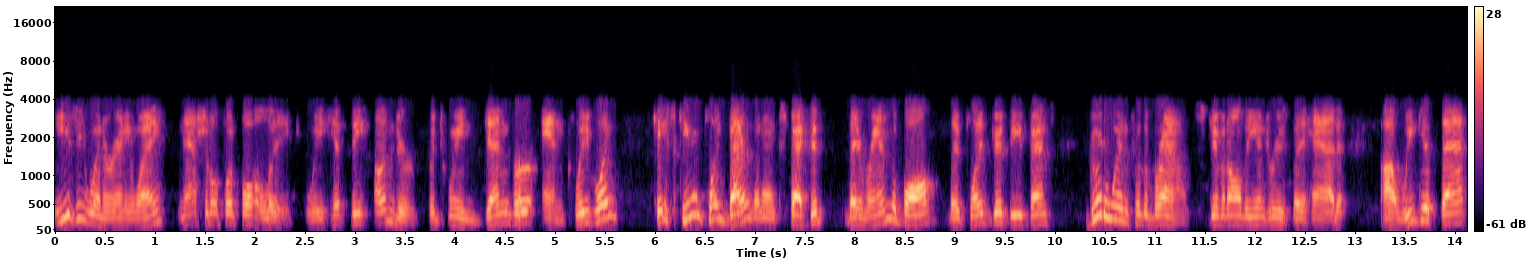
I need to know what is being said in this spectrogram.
easy winner anyway, National Football League. We hit the under between Denver and Cleveland. Case Keenum played better than I expected. They ran the ball. They played good defense. Good win for the Browns, given all the injuries they had. Uh, we get that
